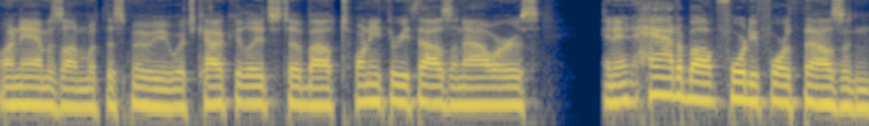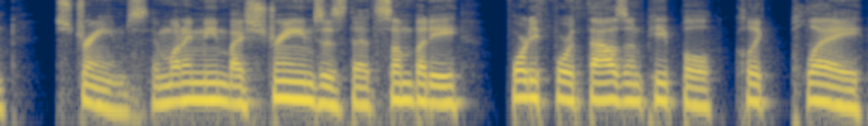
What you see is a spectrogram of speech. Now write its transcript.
on Amazon with this movie, which calculates to about 23,000 hours. And it had about 44,000 streams. And what I mean by streams is that somebody, 44,000 people, clicked play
